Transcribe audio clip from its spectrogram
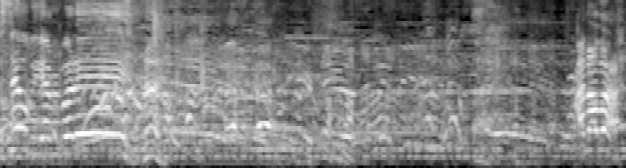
Sylvie everybody Another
